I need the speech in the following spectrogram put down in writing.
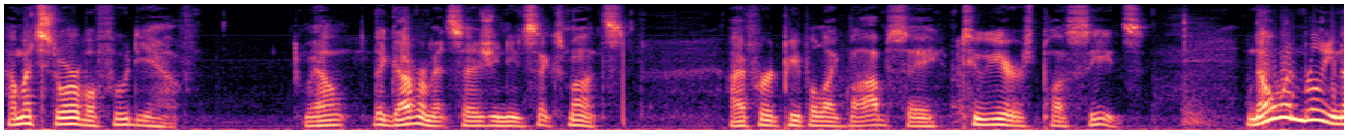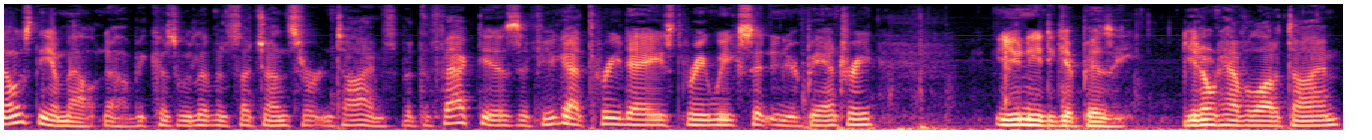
How much storable food do you have? Well, the government says you need six months. I've heard people like Bob say two years plus seeds. No one really knows the amount now because we live in such uncertain times. But the fact is, if you got three days, three weeks sitting in your pantry, you need to get busy you don't have a lot of time,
